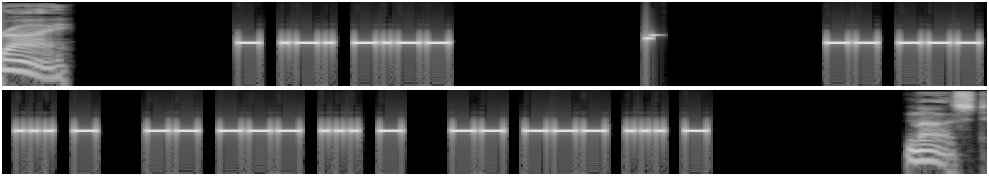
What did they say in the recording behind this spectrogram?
Try. Most.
